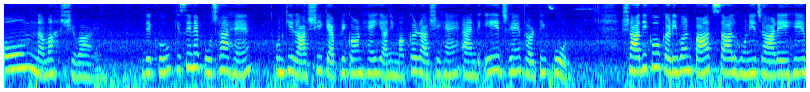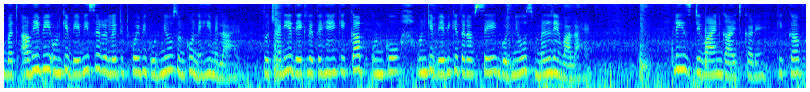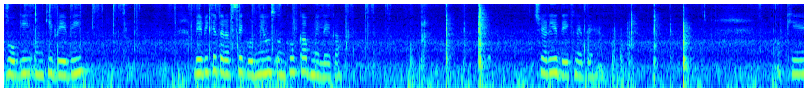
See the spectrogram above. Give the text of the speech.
ओम नमः शिवाय। देखो, किसी ने पूछा है, उनकी राशि कैप्रिकॉन है, यानी मकर राशि है एंड एज है थर्टी फोर शादी को करीबन पाँच साल होने जा रहे हैं बट अभी भी उनके बेबी से रिलेटेड कोई भी गुड न्यूज़ उनको नहीं मिला है। तो चलिए देख लेते हैं कि कब उनको, उनके बेबी की तरफ़ से गुड न्यूज़ मिलने वाला है। प्लीज़ डिवाइन गाइड करें कि कब होगी उनकी बेबी बेबी की तरफ़ से गुड न्यूज़ उनको कब मिलेगा। चलिए देख लेते हैं। ओके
